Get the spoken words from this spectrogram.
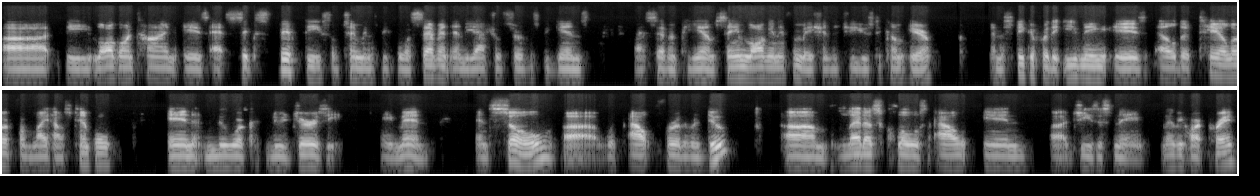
Uh, the log on time is at 6.50, so 10 minutes before 7, and the actual service begins at 7 p.m. Same login information that you used to come here. And the speaker for the evening is Elder Taylor from Lighthouse Temple in Newark, New Jersey. Amen. And so, uh, without further ado, um, let us close out in uh, Jesus' name. Let every heart pray.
